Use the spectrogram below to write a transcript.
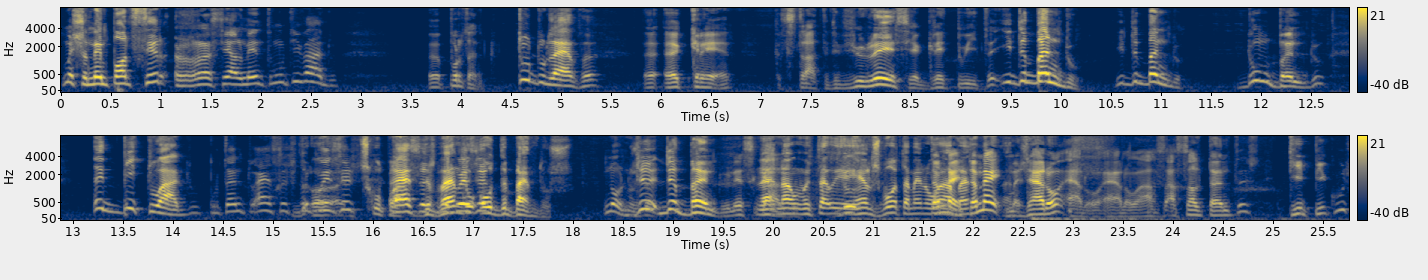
mas também pode ser racialmente motivado. Eh, portanto, tudo leva a, a crer que se trata de violência gratuita e de bando. E de bando. De um bando habituado, portanto, a essas frequências. Desculpa, essas de bando ou de bandos? Não, de, de, bando, nesse caso. Não, mas do, em Lisboa também não também, há bando. Também, mas eram, eram, eram assaltantes típicos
